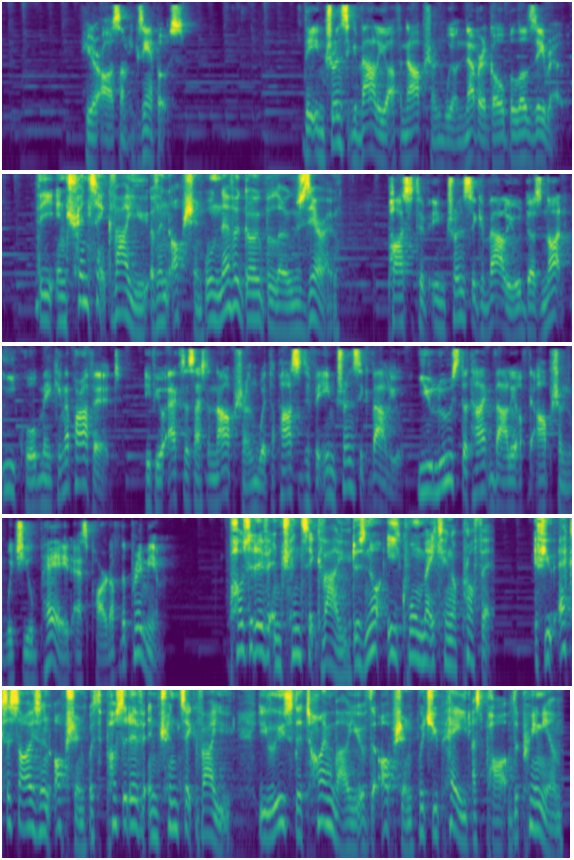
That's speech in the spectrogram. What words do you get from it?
Here are some examples. The intrinsic value of an option will never go below zero. The intrinsic value of an option will never go below zero. Positive intrinsic value does not equal making a profit. If you exercise an option with a positive intrinsic value, you lose the time value of the option which you paid as part of the premium. Positive intrinsic value does not equal making a profit. If you exercise an option with positive intrinsic value, you lose the time value of the option which you paid as part of the premium.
